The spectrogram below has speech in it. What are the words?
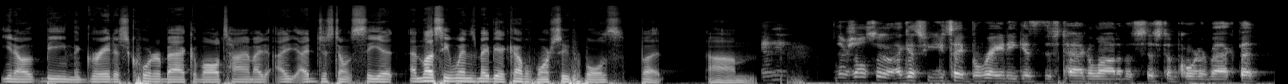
you know, being the greatest quarterback of all time. I, I, I just don't see it unless he wins maybe a couple more Super Bowls. But um, there's also, I guess you could say Brady gets this tag a lot of a system quarterback, but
